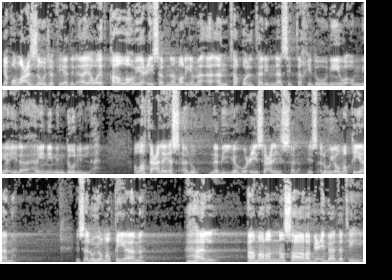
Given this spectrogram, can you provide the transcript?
يقول الله عز وجل في هذه الآية وإذ قال الله يا عيسى ابن مريم أأنت قلت للناس اتخذوني وأمي إلهين من دون الله؟ الله تعالى يسأل نبيه عيسى عليه السلام يسأله يوم القيامة يسأله يوم القيامة هل أمر النصارى بعبادته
